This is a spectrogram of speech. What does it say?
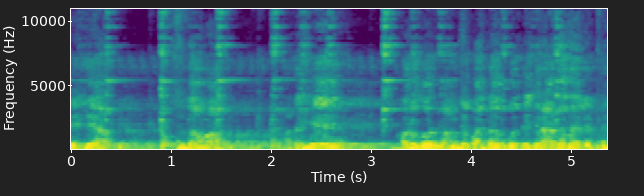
पेल्या सुदामा. आता हे खरोखर आमच्या पदावर एक राजा झाले ते.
